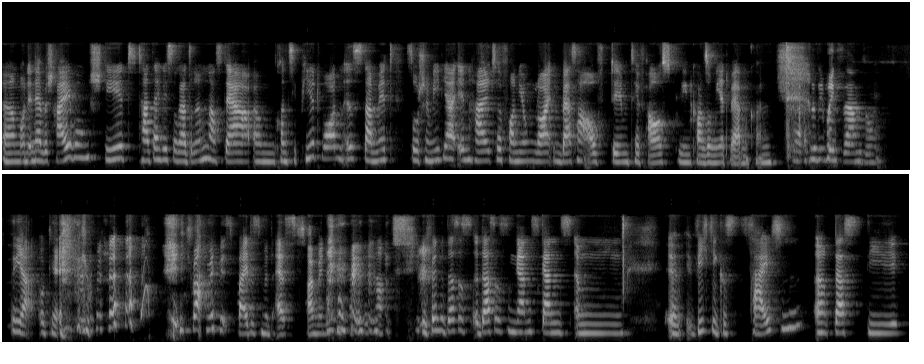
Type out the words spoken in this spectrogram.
Ähm, und in der Beschreibung steht tatsächlich sogar drin, dass der ähm, konzipiert worden ist, damit Social-Media-Inhalte von jungen Leuten besser auf dem TV-Screen konsumiert werden können. Ja, das ist übrigens Samsung. Ja, okay. ich war mir nicht beides mit S. Ich, war mir nicht ich finde, das ist, das ist ein ganz, ganz ähm, äh, wichtiges Zeichen, äh, dass die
